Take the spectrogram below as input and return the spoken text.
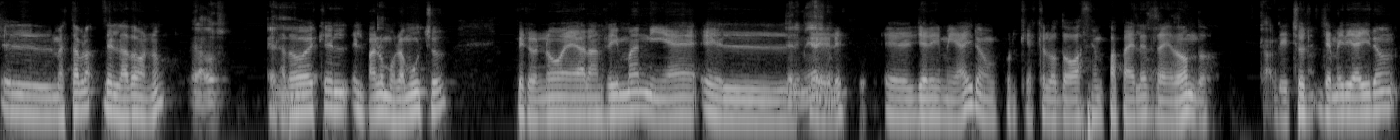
El, me está hablando de la 2, ¿no? de la 2. En El- La 2 es que el, el malo mola mucho, pero no es Alan Rickman ni es el Jeremy el, Irons. el Jeremy Irons, porque es que los dos hacen papeles redondos. claro. De hecho, Jeremy Irons,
